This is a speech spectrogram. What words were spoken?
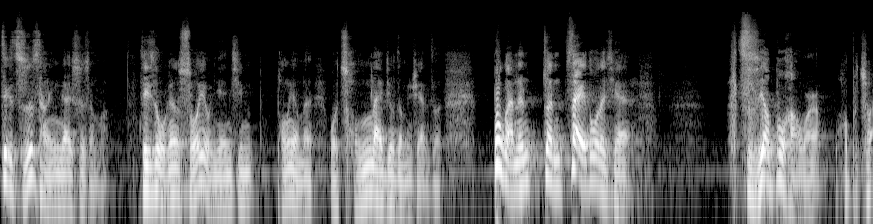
这个职场应该是什么？这是我跟所有年轻。朋友们，我从来就这么选择，不管能赚再多的钱，只要不好玩，我不赚，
